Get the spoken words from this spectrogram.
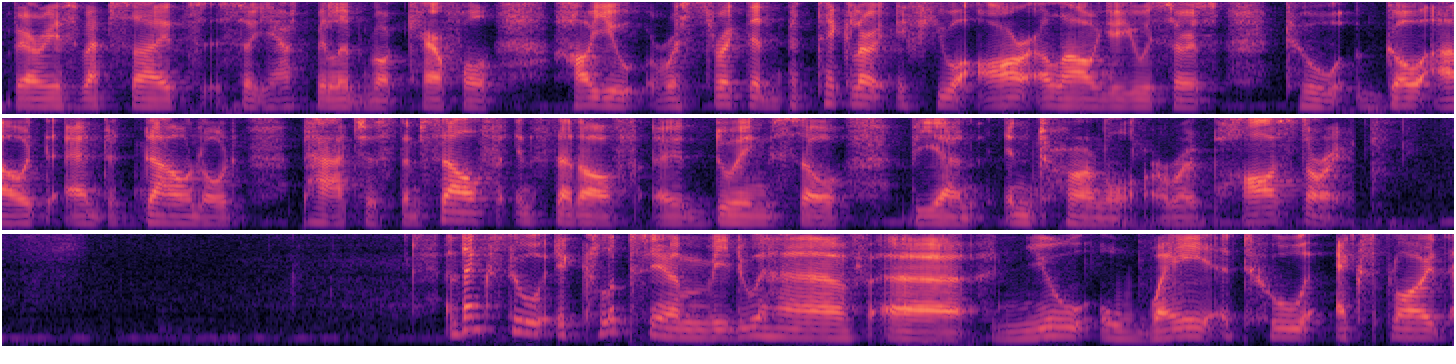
various websites. So you have to be a little bit more careful how you restrict it, in particular if you are allowing your users to go out and download patches themselves instead of uh, doing so via an internal repository. And thanks to Eclypsium, we do have a new way to exploit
